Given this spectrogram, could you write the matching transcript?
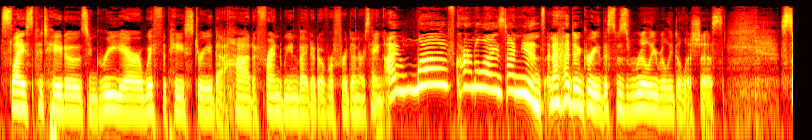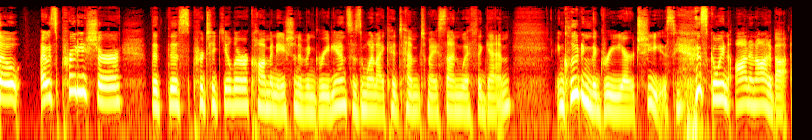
sliced potatoes and Gruyere with the pastry that had a friend we invited over for dinner saying, I love caramelized onions. And I had to agree, this was really, really delicious. So I was pretty sure that this particular combination of ingredients is one I could tempt my son with again including the Gruyere cheese. He was going on and on about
